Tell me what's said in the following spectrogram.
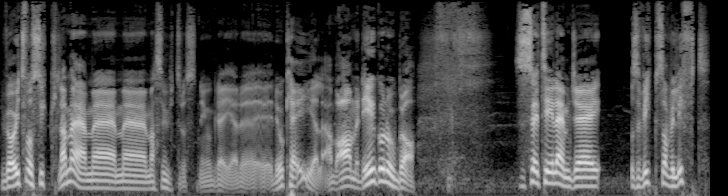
vi har ju två cyklar med, med, med massa utrustning och grejer. Är det okej okay, eller? Han bara, ja men det går nog bra. Så säger till MJ, och så vips har vi lift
